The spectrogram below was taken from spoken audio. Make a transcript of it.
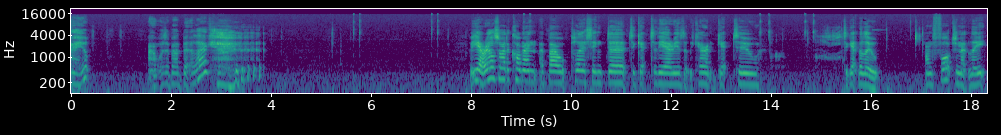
Yep. That was a bad bit of lag. But yeah, I also had a comment about placing dirt to get to the areas that we can't get to to get the loot. Unfortunately,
